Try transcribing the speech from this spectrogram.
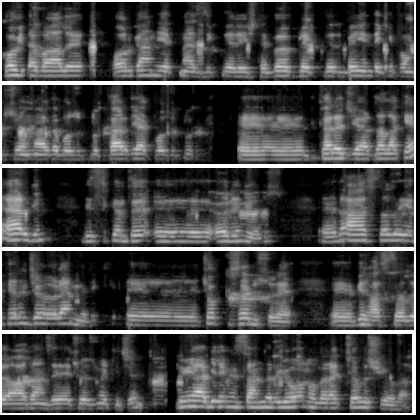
Covid'e bağlı organ yetmezlikleri işte böbrekler, beyindeki fonksiyonlarda bozukluk, kardiyak bozukluk, e, karaciğer, dalak her gün bir sıkıntı e, öğreniyoruz. E, daha hastalığı yeterince öğrenmedik. E, çok kısa bir süre e, bir hastalığı A'dan Z'ye çözmek için dünya bilim insanları yoğun olarak çalışıyorlar.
